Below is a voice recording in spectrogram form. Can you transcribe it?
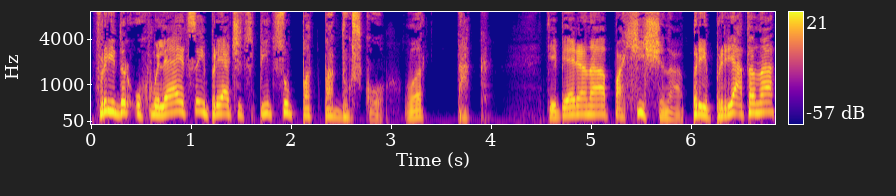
Фридер ухмыляется и прячет спицу под подушку. Вот так. Теперь она похищена, припрятана,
